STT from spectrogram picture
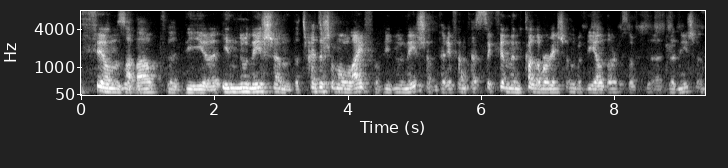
films about uh, the uh, Innu Nation, the traditional life of the Innu Nation, very fantastic film in collaboration with the elders of the, the nation.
